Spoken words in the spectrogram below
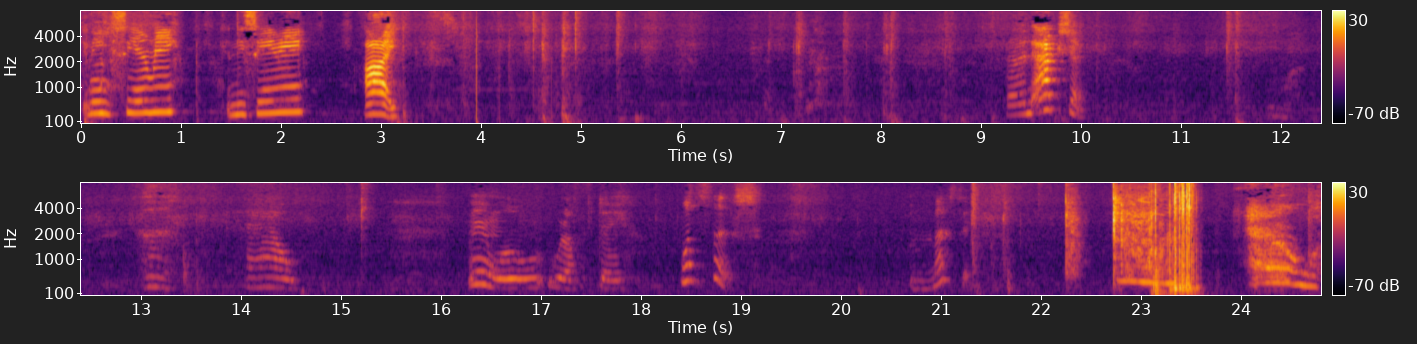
can you see me? Can you see me? Hi. And action. Ow. Man, what a rough day. What's this? Message. Ow.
